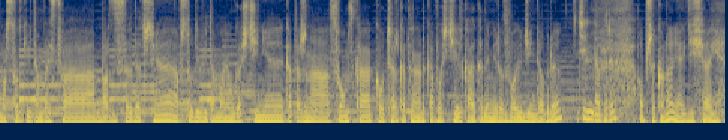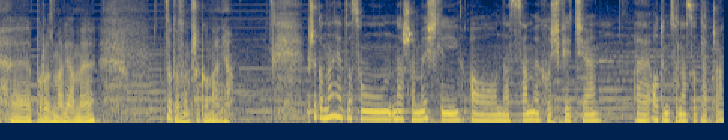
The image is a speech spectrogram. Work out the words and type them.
Tomasz Słodki, witam Państwa bardzo serdecznie, a w studiu witam moją gościnię Katarzyna Słomska, coacherka, trenerka, właścicielka Akademii Rozwoju. Dzień dobry. Dzień dobry. O przekonaniach dzisiaj e, porozmawiamy. Co to są przekonania? Przekonania to są nasze myśli o nas samych, o świecie, e, o tym, co nas otacza,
